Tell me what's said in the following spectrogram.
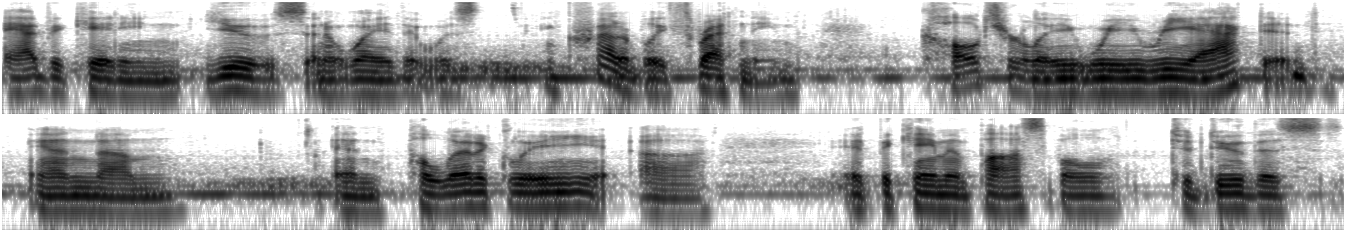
advocating use in a way that was incredibly threatening culturally we reacted, and um, and politically uh, it became impossible to do this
